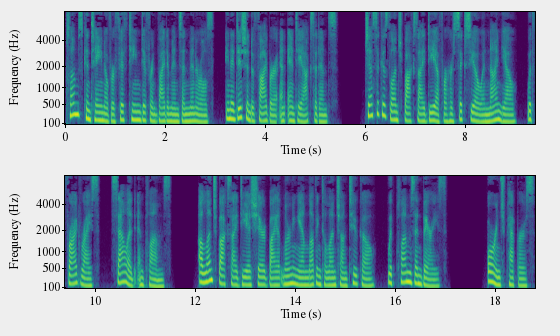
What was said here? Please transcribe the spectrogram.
Plums contain over 15 different vitamins and minerals, in addition to fiber and antioxidants. Jessica's lunchbox idea for her 6 yo and 9 yo, with fried rice, salad, and plums. A lunchbox idea shared by At Learning and Loving to Lunch on Teuko, with plums and berries. Orange peppers.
